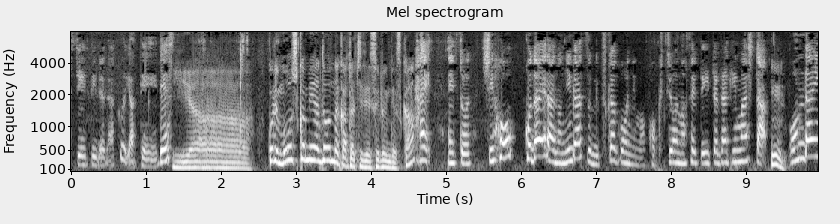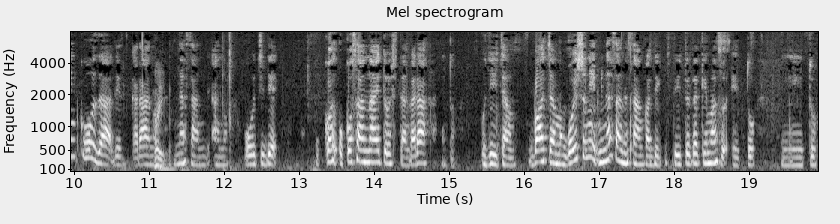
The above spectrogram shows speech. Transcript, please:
教えていただく予定です。いやー、これ申し込みはどんな形でするんですか？はい。えっと、司法小平の2月5日号にも告知を載せていただきました。うんオンライン講座ですから、あのはい皆さん、あの、お家でお子お子さんの相手をしながら、えっと、おじいちゃん、おばあちゃんもご一緒に皆さんで参加できていただけます。えっと、えっと、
